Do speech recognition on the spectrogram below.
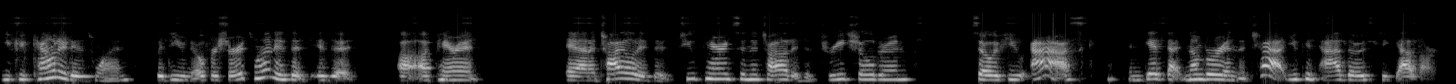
you could count it as one, but do you know for sure it's one? Is it is it a parent and a child? Is it two parents and a child? Is it three children? So if you ask and get that number in the chat, you can add those together.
